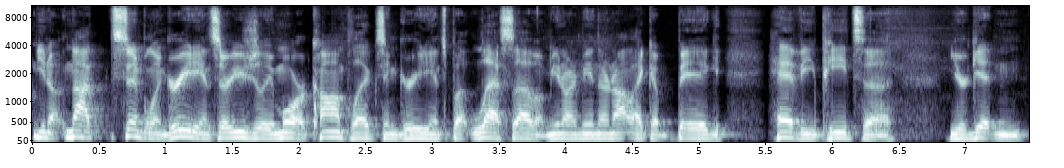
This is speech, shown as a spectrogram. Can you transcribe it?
you know, not simple ingredients. They're usually more complex ingredients, but less of them. You know what I mean? They're not like a big, heavy pizza. You're getting,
